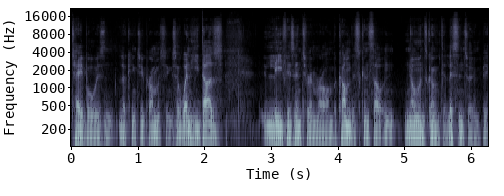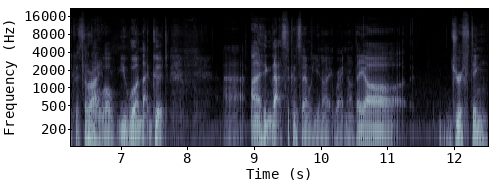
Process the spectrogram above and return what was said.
table isn't looking too promising. So when he does leave his interim role and become this consultant, no one's going to listen to him because they'll Right. go, well, you weren't that good. Uh, and I think that's the concern with United right now. They are drifting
